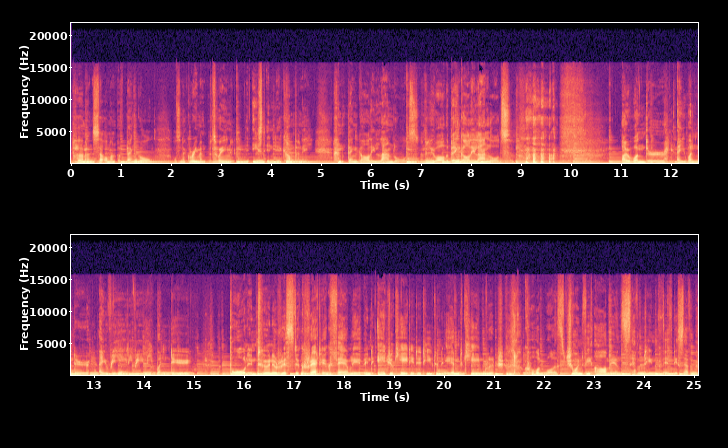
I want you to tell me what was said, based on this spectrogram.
Permanent Settlement of Bengal, was an agreement between the East India Company and Bengali landlords. And who are the Bengali landlords? I wonder, I wonder, I really, really wonder. Born into an aristocratic family and educated at Eton and Cambridge, Cornwallis joined the army in 1757.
